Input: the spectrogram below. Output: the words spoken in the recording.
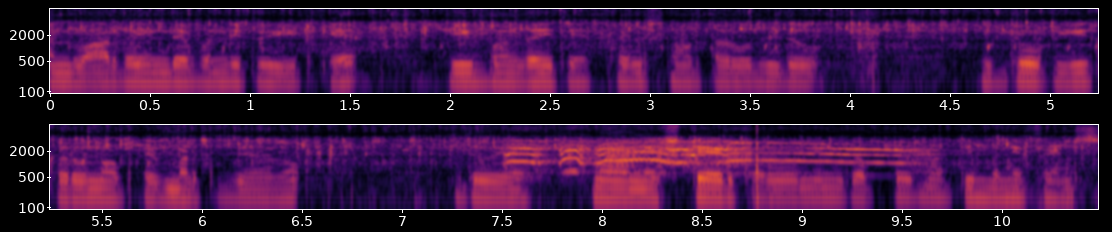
ಒಂದು ವಾರದ ಹಿಂದೆ ಬಂದಿತ್ತು ಈಟ್ಗೆ ಈಗ ಬಂದೈತೆ ಫ್ರೆಂಡ್ಸ್ ನೋಡ್ತಾ ಇರೋದು ಇದು. ಇದು ಈ ಕರುನು ಅಪ್ಡೇಟ್ ಮಾಡ್ತಿದ್ದೆ ನಾನು. ಇದು ನೆಕ್ಸ್ಟ್ ಎರಡು ಕರು, ನಿಮ್ಗೆ ಅಪ್ಡೇಟ್ ಮಾಡ್ತೀನಿ ಬನ್ನಿ ಫ್ರೆಂಡ್ಸ್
